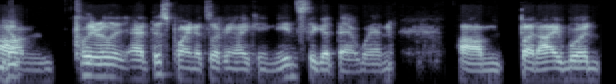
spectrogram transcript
Yep. Um, clearly, at this point, it's looking like he needs to get that win. Um, but I would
